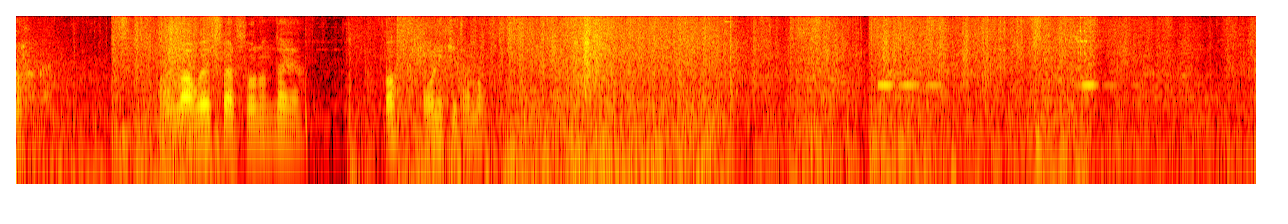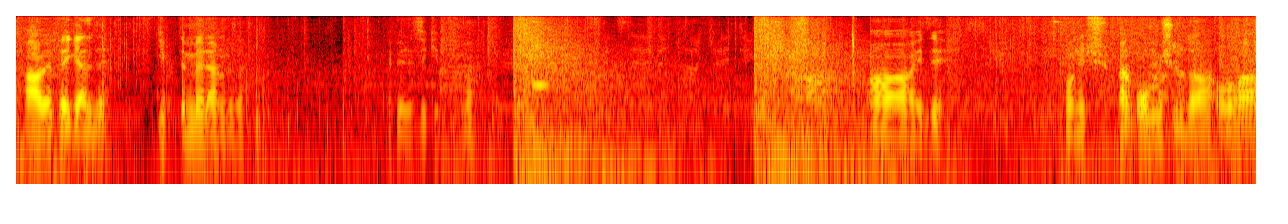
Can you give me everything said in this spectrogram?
One. Allahu Ekber sonunda ya. Oh 12 tamam. AWP geldi. Gittim belanıza. Hepinizi gittim ha. Haydi. 13. Ben 10'muşum daha. Oha.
